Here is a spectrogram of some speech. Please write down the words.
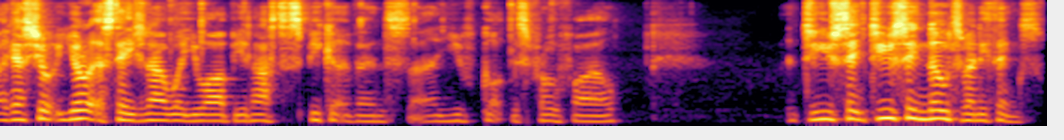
I guess you're you're at a stage now where you are being asked to speak at events. Uh, you've got this profile. Do you say do you say no to many things?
